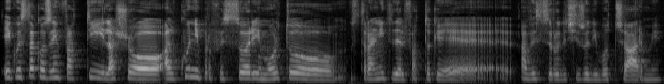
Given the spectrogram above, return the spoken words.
E questa cosa infatti lasciò alcuni professori molto straniti del fatto che avessero deciso di bocciarmi.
